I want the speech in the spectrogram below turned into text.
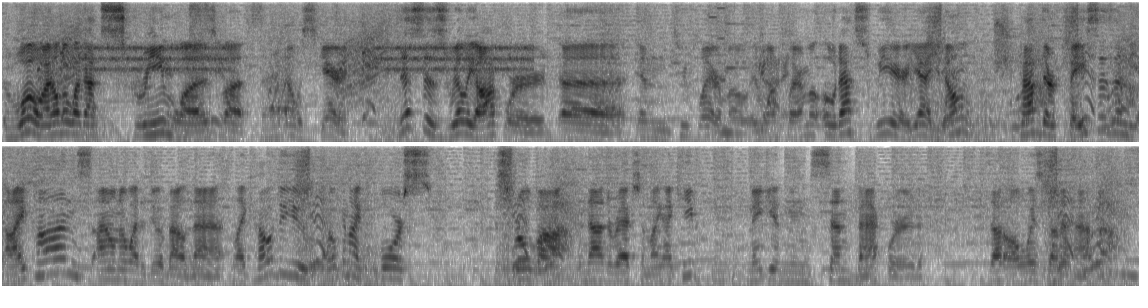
Whoa, I don't know what that scream was, but that was scary. This is really awkward uh, in two-player mode, in one-player mode. Oh, that's weird. Yeah, you don't have their faces and the icons? I don't know what to do about that. Like, how do you, how can I force this robot in that direction? Like, I keep making him send backward. Is that always gonna happen?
